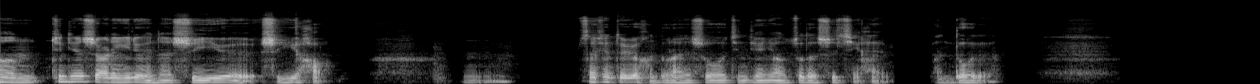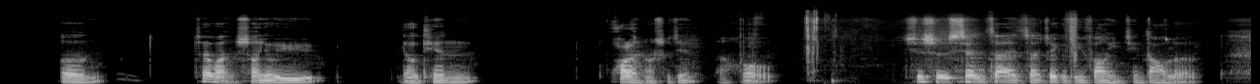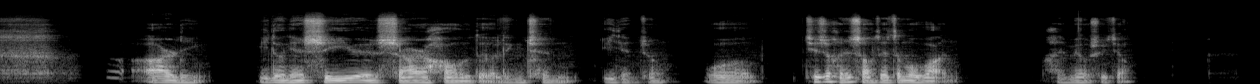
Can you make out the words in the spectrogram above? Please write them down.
嗯，今天是二零一六年的十一月十一号。嗯，相信对于很多来说，今天要做的事情还蛮多的。嗯，在晚上由于聊天花了很长时间，然后其实现在在这个地方已经到了二零。一六年十一月十二号的凌晨一点钟，我其实很少在这么晚还没有睡觉，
